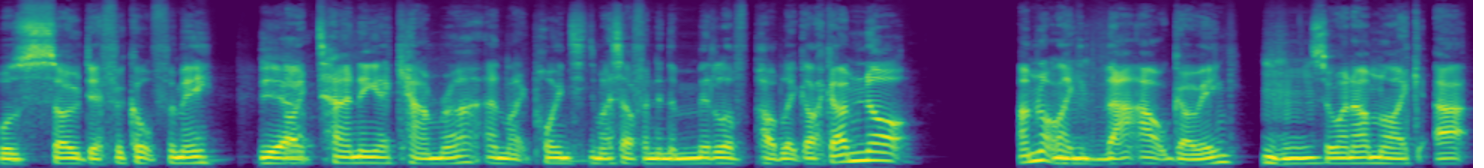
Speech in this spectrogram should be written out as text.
was so difficult for me. Yeah. Like turning a camera and like pointing to myself and in the middle of public. Like I'm not. I'm not like Mhm. that outgoing. mm-hmm. So when I'm like at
